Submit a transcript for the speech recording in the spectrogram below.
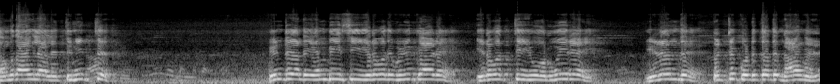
சமுதாயங்களால் திணித்து இன்று அந்த எம்பிசி இருபது விழுக்காடு இருபத்தி ஒரு உயிரை இழந்து பெற்றுக் கொடுத்தது நாங்கள்.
